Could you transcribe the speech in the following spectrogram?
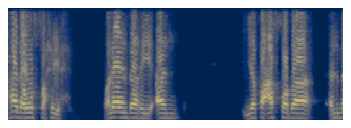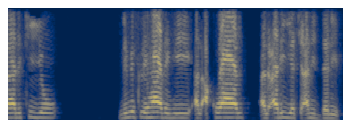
هذا هو الصحيح. ولا ينبغي أن يتعصب المالكي لمثل هذه الأقوال العرية عن الدليل.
